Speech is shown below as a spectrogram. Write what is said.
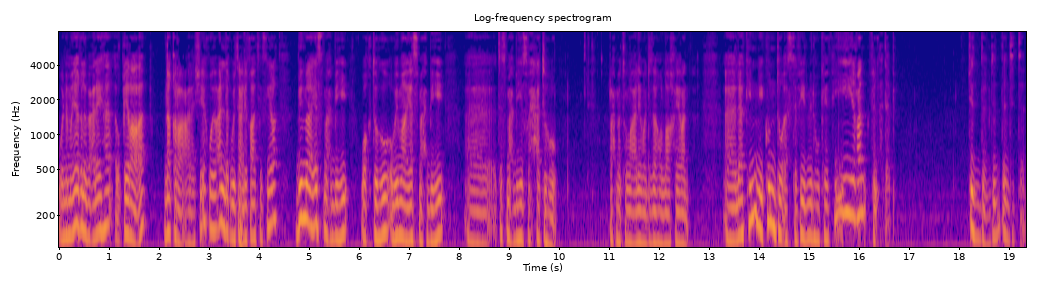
وإنما يغلب عليها القراءة. نقرأ على الشيخ ويعلق بتعليقات يسيرة بما يسمح به وقته وبما يسمح به آه، تسمح به صحته. رحمة الله عليه وجزاه الله خيرا. آه، لكني كنت أستفيد منه كثيرا في الأدب. جدا جدا جدا.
